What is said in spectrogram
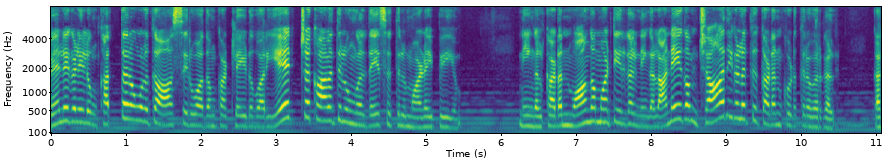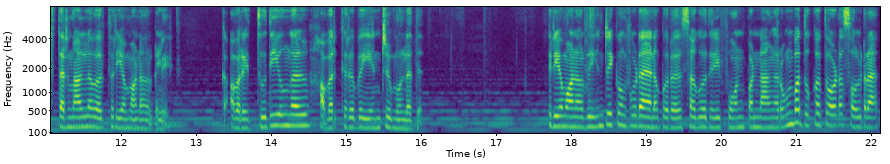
வேலைகளிலும் கர்த்தர் உங்களுக்கு ஆசீர்வாதம் கட்டளையிடுவார். ஏற்ற காலத்தில் உங்கள் தேசத்தில் மழை பெய்யும். நீங்கள் கடன் வாங்க மாட்டீர்கள். நீங்கள் அநேகம் ஜாதிகளுக்கு கடன் கொடுக்கிறவர்கள். கர்த்தர் நல்லவர் பிரியமானவர்களே அவரை துதியுங்கள். அவர் கிருபை என்றும் உள்ளது. பிரியமானவர்கள் இன்றைக்கும் கூட எனக்கு ஒரு சகோதரி ஃபோன் பண்ணாங்க. ரொம்ப துக்கத்தோட சொல்கிறேன்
